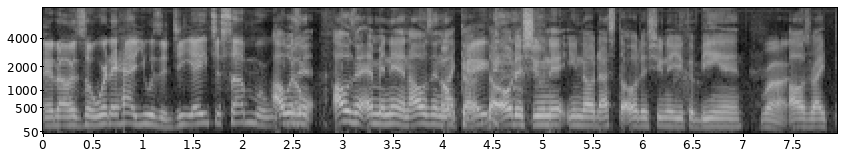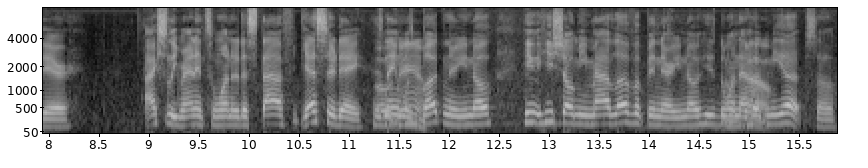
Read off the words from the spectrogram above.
And uh, so where they had you as a GH or something? Or, I was know? in I was in Eminem. I was in like Okay. a, the oldest unit. You know, that's the oldest unit you could be in. Right. I was right there. I actually ran into one of the staff yesterday. His Oh, name damn. was Buckner. You know, he he showed me mad love up in there. You know, he's the No one that doubt. hooked me up. So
